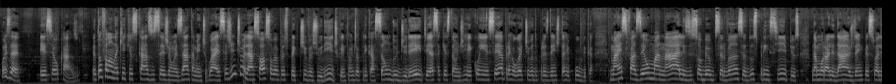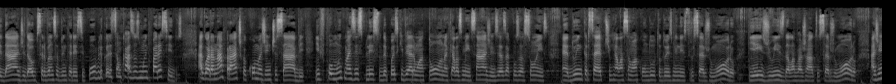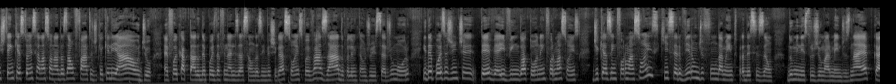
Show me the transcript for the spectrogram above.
Pois é, esse é o caso. Eu estou falando aqui que os casos sejam exatamente iguais. Se a gente olhar só sob a perspectiva jurídica, então de aplicação do direito e essa questão de reconhecer a prerrogativa do presidente da República, mas fazer uma análise sob a observância dos princípios da moralidade, da impessoalidade, da observância do interesse público, eles são casos muito parecidos. Agora, na prática, como a gente sabe, e ficou muito mais explícito depois que vieram à tona aquelas mensagens e as acusações é, do Intercept em relação à conduta do ex-ministro Sérgio Sérgio Moro e ex-juiz da Lava Jato Sérgio Moro, a gente tem questões relacionadas ao fato de que aquele áudio é, foi captado depois da finalização das investigações, foi vazado pelo então juiz Sérgio Moro e depois a gente teve aí vindo à tona informações de que as informações que serviram de fundamento para a decisão do ministro Gilmar Mendes na época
